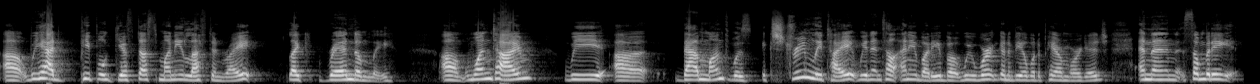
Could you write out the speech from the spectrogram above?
Uh, we had people gift us money left and right, like randomly. Um, one time, we, uh, that month was extremely tight. We didn't tell anybody, but we weren't going to be able to pay our mortgage. And then somebody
